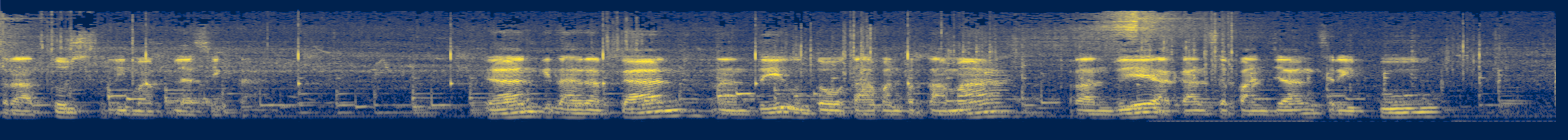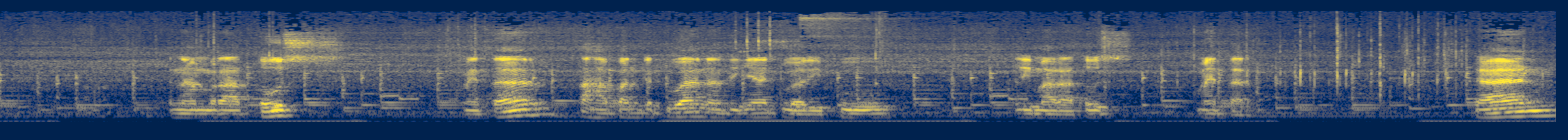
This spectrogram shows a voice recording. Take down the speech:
115 hektar. Dan kita harapkan nanti untuk tahapan pertama runway akan sepanjang 1.600 meter, tahapan kedua nantinya 2.500 meter. Dan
